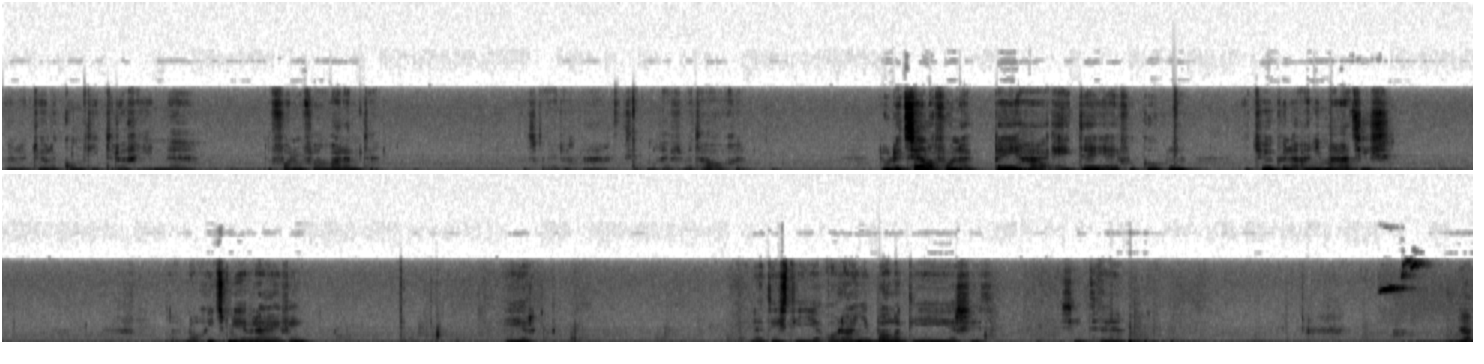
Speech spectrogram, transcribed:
Maar natuurlijk komt die terug in uh, de vorm van warmte. Dat is wel erg laag. Ik zet nog even wat hoger. Doe dit zelf hoor. Naar PHET even googlen. Natuurkunde animaties. Nou, nog iets meer wrijving. Hier. Dat is die oranje balk die hier zit. Ziet... Uh, ja.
